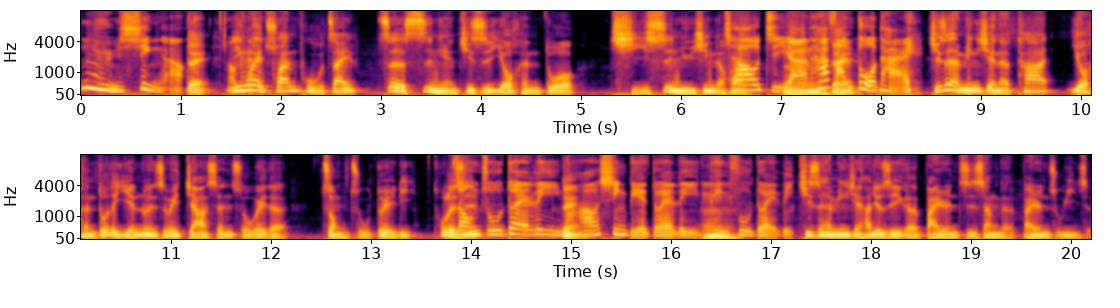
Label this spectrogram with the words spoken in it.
女性啊。对，因为川普在这四年其实有很多。歧视女性的话，超级啊！他反堕胎，其实很明显的，他有很多的言论是会加深所谓的种族对立，或者是种族对立，然后性别对立、贫富对立。其实很明显，他就是一个白人至上的白人主义者。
